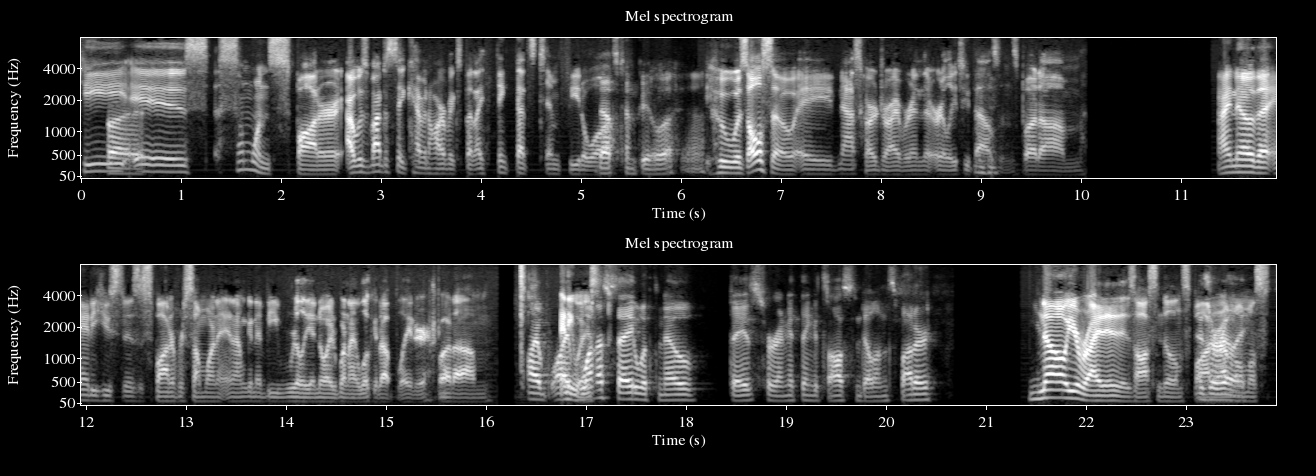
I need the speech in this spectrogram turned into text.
He But- is someone's spotter. I was about to say Kevin Harvick's, but I think that's Tim Fedewa, That's Tim Pila. Yeah. who was also a NASCAR driver in the early Mm-hmm. 2000s. But um, I know that Andy Houston is a spotter for someone, and I'm gonna be really annoyed when I look it up later. But um, I, I want to say with no base or anything, it's Austin Dillon spotter. No, you're right. It is Austin Dillon spotter. I'm almost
